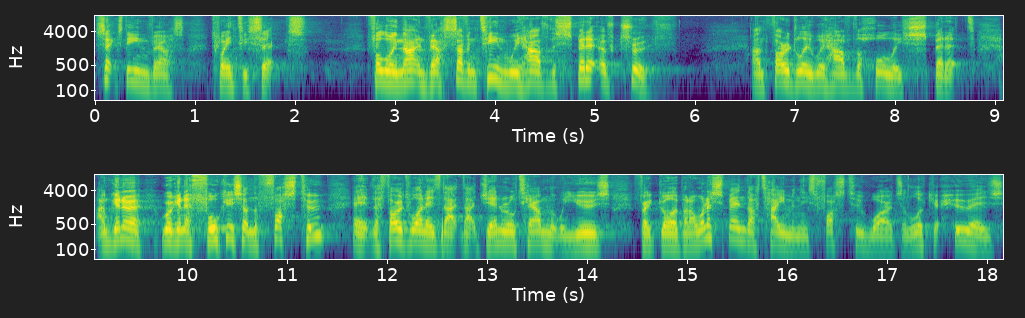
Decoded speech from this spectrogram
16, verse 26. Following that, in verse 17, we have the Spirit of truth. And thirdly, we have the Holy Spirit. I'm gonna, we're going to focus on the first two. Uh, the third one is that, that general term that we use for God. But I want to spend our time in these first two words and look at who is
